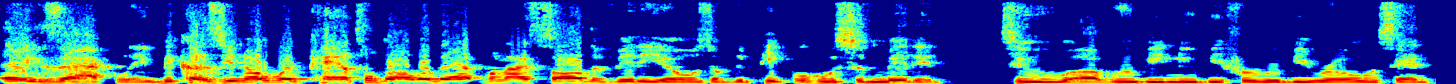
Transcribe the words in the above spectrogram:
Exactly. Because you know what canceled all of that? When I saw the videos of the people who submitted to uh, Ruby Newbie for Ruby Rose. And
